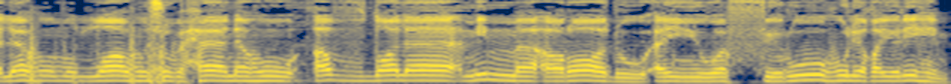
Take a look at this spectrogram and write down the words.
لهم الله سبحانه أفضل مما أرادوا أن يوفروه لغيرهم.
